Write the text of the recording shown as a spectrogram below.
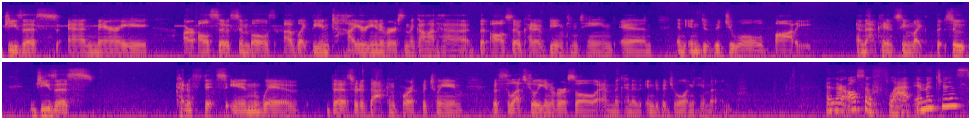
Jesus and Mary are also symbols of like the entire universe and the Godhead, but also kind of being contained in an individual body, and that kind of seemed like the, so. Jesus kind of fits in with the sort of back and forth between the celestial universal and the kind of individual and human. And they're also flat images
